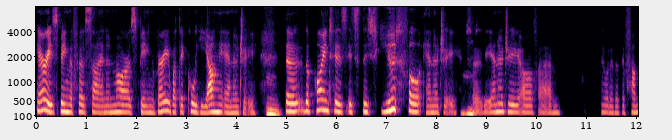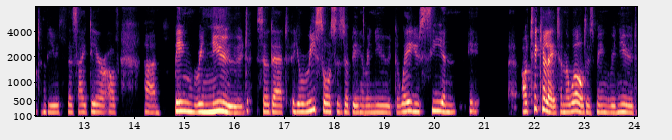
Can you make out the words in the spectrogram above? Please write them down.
Aries being the first sign and Mars being very what they call young energy. Mm. So the point is, it's this youthful energy. Mm. So the energy of um, whatever the fountain of youth, this idea of um, being renewed so that your resources are being renewed, the way you see and articulate in the world is being renewed.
